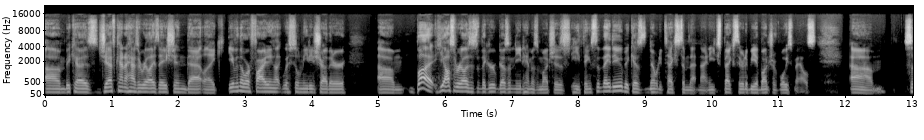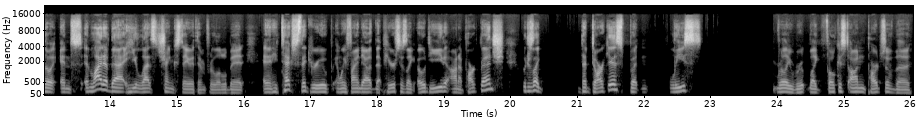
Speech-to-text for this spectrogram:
um, because Jeff kind of has a realization that like even though we're fighting, like we still need each other. Um, but he also realizes that the group doesn't need him as much as he thinks that they do because nobody texts him that night. He expects there to be a bunch of voicemails. Um, so in in light of that, he lets Chang stay with him for a little bit, and then he texts the group, and we find out that Pierce is like OD'd on a park bench, which is like the darkest but least really like focused on parts of the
